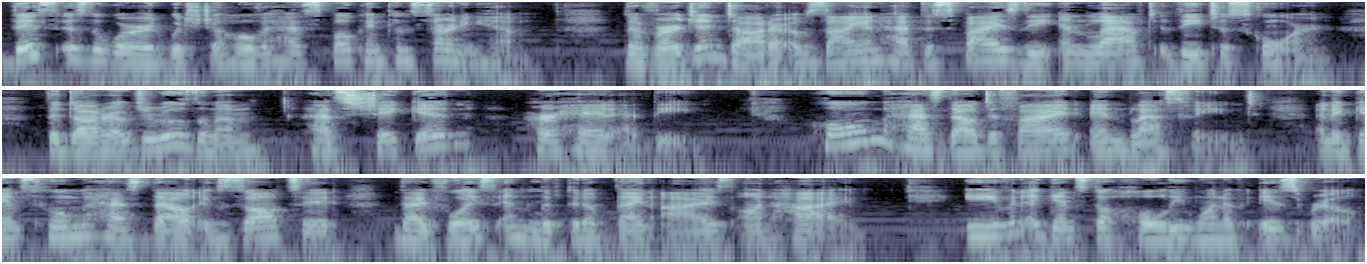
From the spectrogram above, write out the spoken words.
This is the word which Jehovah has spoken concerning him. The virgin daughter of Zion hath despised thee and laughed thee to scorn. The daughter of Jerusalem hath shaken her head at thee. Whom hast thou defied and blasphemed? And against whom hast thou exalted thy voice and lifted up thine eyes on high? Even against the Holy One of Israel.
